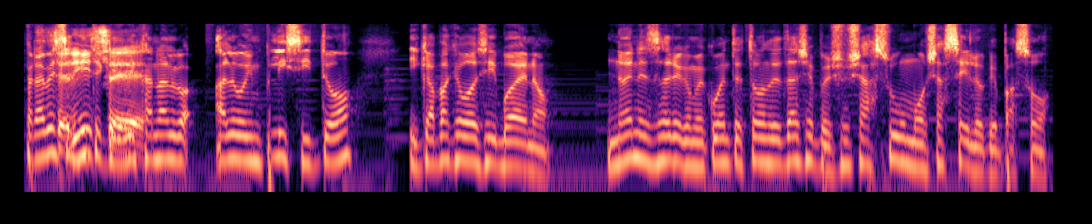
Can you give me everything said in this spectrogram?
pero a veces viste que dejan algo, algo implícito y capaz que vos decís, bueno, no es necesario que me cuentes todo en detalle, pero yo ya asumo, ya sé lo que pasó.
